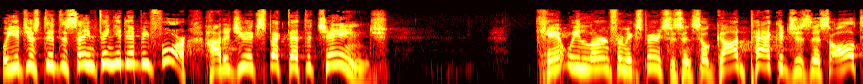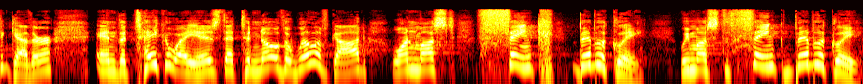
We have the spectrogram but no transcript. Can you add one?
Well, you just did the same thing you did before. How did you expect that to change? Can't we learn from experiences? And so God packages this all together. And the takeaway is that to know the will of God, one must think biblically. We must think biblically.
